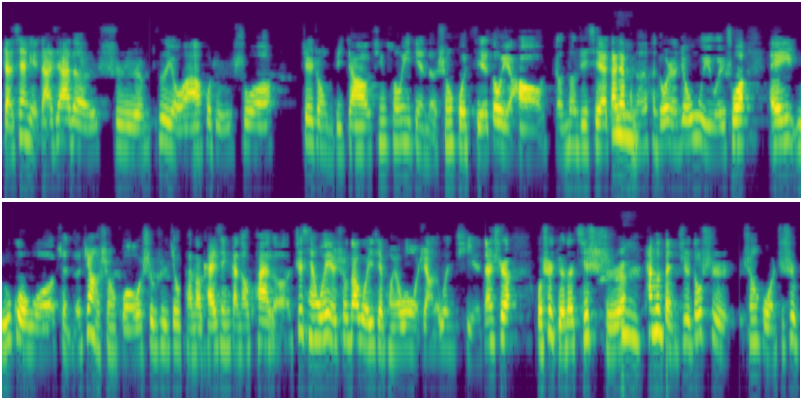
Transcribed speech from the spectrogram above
展现给大家的是自由啊，或者是说这种比较轻松一点的生活节奏也好，等等这些，大家可能很多人就误以为说。哎，如果我选择这样生活，我是不是就感到开心、感到快乐？之前我也收到过一些朋友问我这样的问题，但是我是觉得，其实他们本质都是生活，只是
